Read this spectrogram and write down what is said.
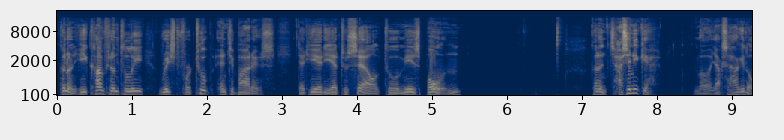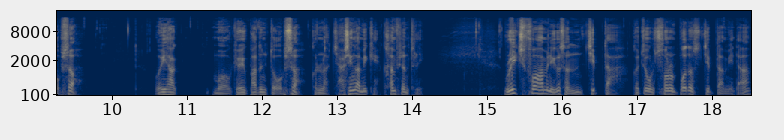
그는 he confidently reached for two antibiotics that he had yet to sell to Miss Bone. 그는 자신 있게 뭐 약사학위도 없어. 의학 뭐 교육 받은 적도 없어. 그러나 자신감 있게 confidently. reach for 하면 이것은 집다. 그쪽으로 손을 뻗어서 집답니다.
